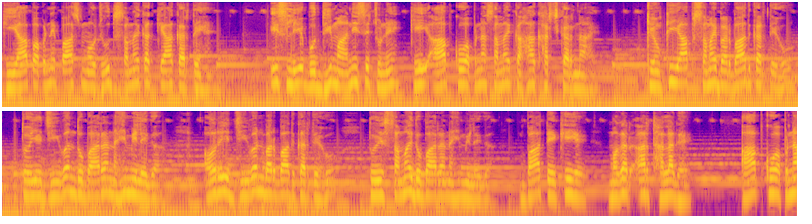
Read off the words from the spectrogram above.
कि आप अपने पास मौजूद समय का क्या करते हैं। इसलिए बुद्धिमानी से चुनें कि आपको अपना समय कहाँ खर्च करना है। क्योंकि आप समय बर्बाद करते हो तो ये जीवन दोबारा नहीं मिलेगा। और ये जीवन बर्बाद करते हो तो ये समय दोबारा नहीं मिलेगा। बात एक ही है, मगर अर्थ अलग है। आपको अपना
